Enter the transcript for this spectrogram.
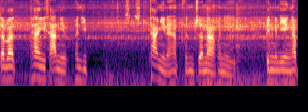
แต่ว่าทางอีสานนี่เพิ่นสิทางนี้นะครับเพิ่นส่วนมากเพิ่นนี่เป็นกันเองครับ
